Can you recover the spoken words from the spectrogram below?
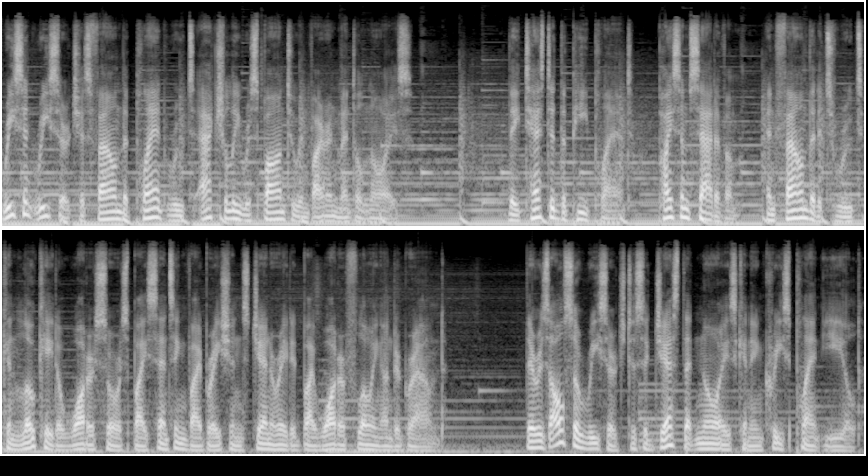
Recent research has found that plant roots actually respond to environmental noise. They tested the pea plant, Pisum sativum, and found that its roots can locate a water source by sensing vibrations generated by water flowing underground. There is also research to suggest that noise can increase plant yield.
